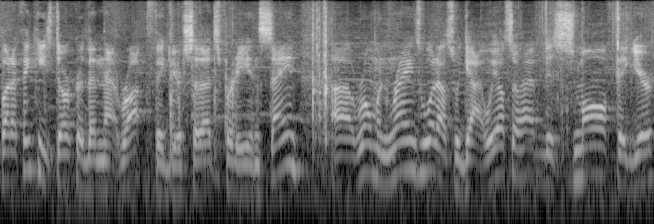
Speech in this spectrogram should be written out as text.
But I think he's darker than that Rock figure, so that's pretty insane. Uh, Roman Reigns, what else we got? We also have this small figure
